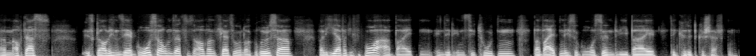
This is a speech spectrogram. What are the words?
Ähm, auch das ist, glaube ich, ein sehr großer Umsetzungsaufwand, vielleicht sogar noch größer, weil hier einfach die Vorarbeiten in den Instituten bei weitem nicht so groß sind wie bei den Kreditgeschäften.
